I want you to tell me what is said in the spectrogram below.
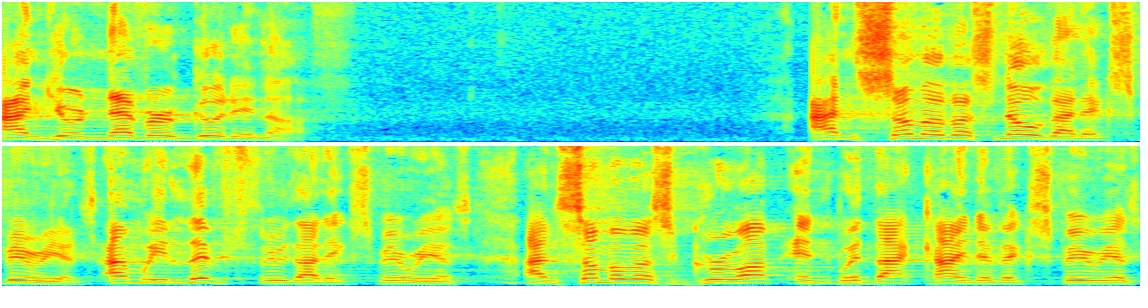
and you're never good enough. And some of us know that experience, and we lived through that experience. And some of us grew up in, with that kind of experience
